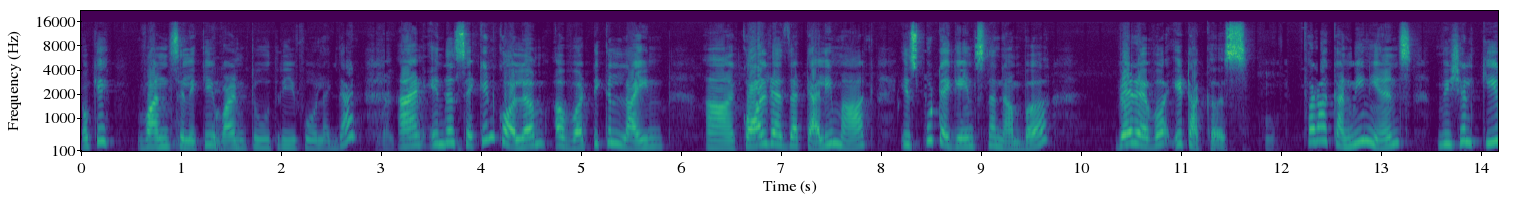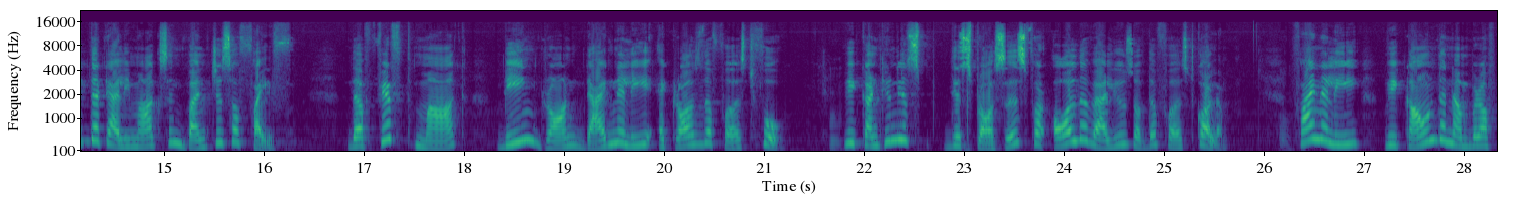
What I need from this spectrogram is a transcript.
okay 1 se leke hmm. 1, 2, 3, 4 like that. Right. And in the second column, a vertical line uh, called as the tally mark is put against the number wherever it occurs. Hmm. For our convenience, we shall keep the tally marks in bunches of 5. The fifth mark being drawn diagonally across the first 4. Hmm. We continue this, this process for all the values of the first column. Hmm. Finally, we count the number of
